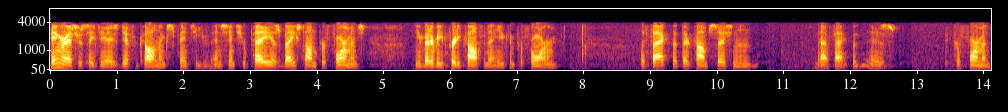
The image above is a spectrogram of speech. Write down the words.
Getting registered CTA is difficult and expensive, and since your pay is based on performance, you better be pretty confident you can perform. The fact that their compensation, that fact is performance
